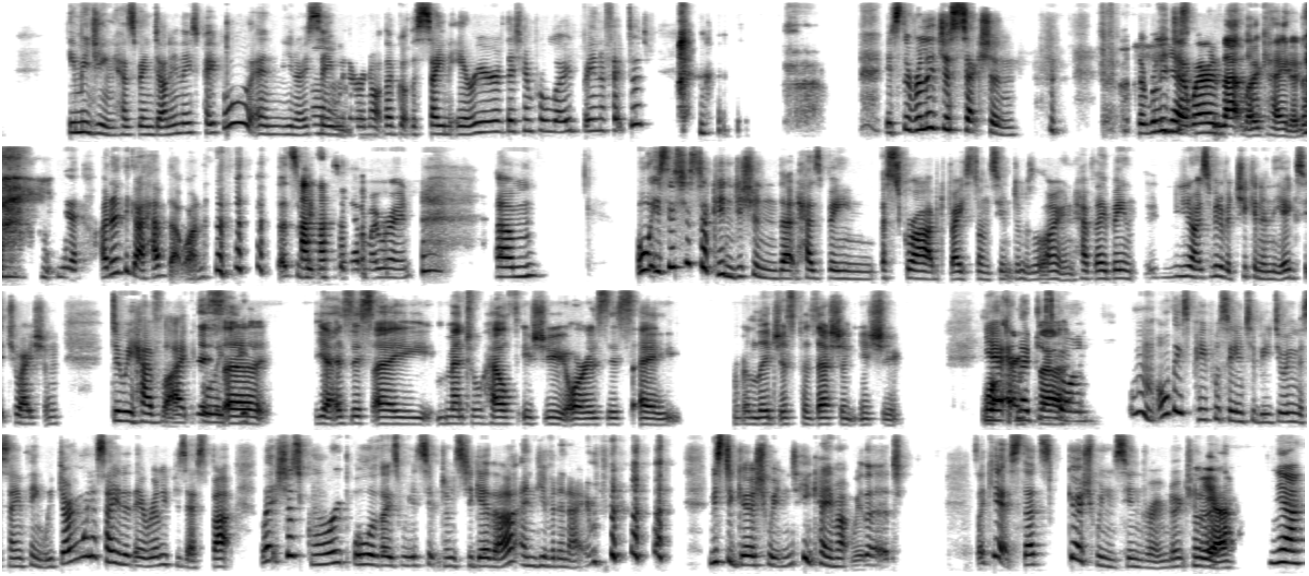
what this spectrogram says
imaging has been done in these people and you know see Mm. whether or not they've got the same area of their temporal lobe being affected. it's the religious section. the religious Yeah, where is that located? yeah, I don't think I have that one. That's a bit out of my brain. Um, or is this just a condition that has been ascribed based on symptoms alone? Have they been, you know, it's a bit of a chicken and the egg situation. Do we have like all This, uh, yeah, is this a mental health issue or is this a religious possession issue? What yeah, and they've just gone, "Hmm, all these people seem to be doing the same thing. We don't want to say that they're really possessed, but let's just group all of those weird symptoms together and give it a name. Mr. Geschwind, he came up with it. It's like, yes, that's Geschwind syndrome, don't you know? Yeah. Yeah.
